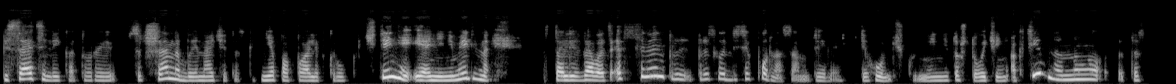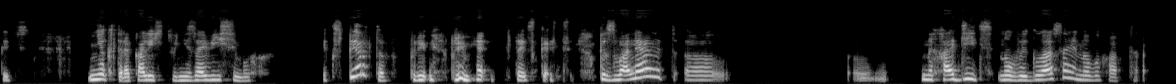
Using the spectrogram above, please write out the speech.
писателей, которые совершенно бы иначе, так сказать, не попали в круг чтения, и они немедленно стали издаваться. Этот феномен происходит до сих пор, на самом деле, потихонечку. Не, не то, что очень активно, но, так сказать, некоторое количество независимых экспертов, так сказать, позволяют э, э, находить новые голоса и новых авторов.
